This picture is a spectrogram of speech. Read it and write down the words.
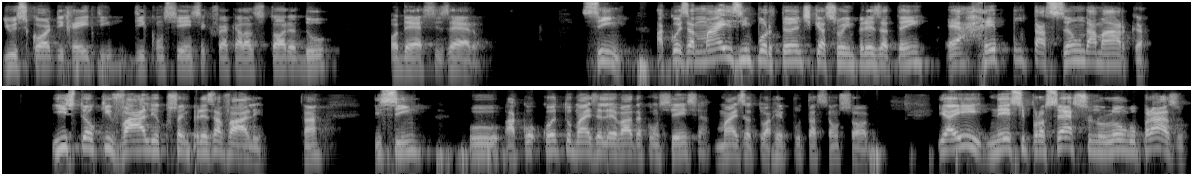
e o score de rating de consciência, que foi aquela história do ODS zero. Sim, a coisa mais importante que a sua empresa tem é a reputação da marca. Isto é o que vale, o que sua empresa vale, tá? E sim, o, a, quanto mais elevada a consciência, mais a tua reputação sobe. E aí, nesse processo, no longo prazo,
